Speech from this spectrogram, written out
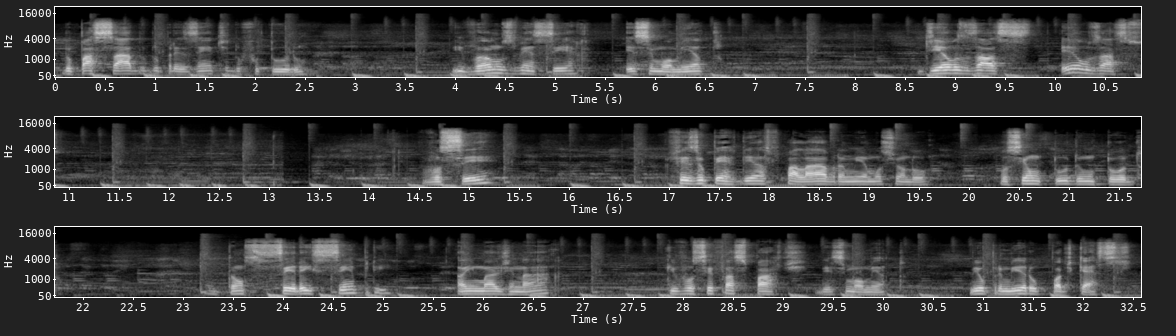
do passado, do presente e do futuro. E vamos vencer esse momento de eusas. Você fez eu perder as palavras, me emocionou. Você é um tudo e um todo. Então serei sempre a imaginar que você faz parte desse momento. Meu primeiro podcast.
